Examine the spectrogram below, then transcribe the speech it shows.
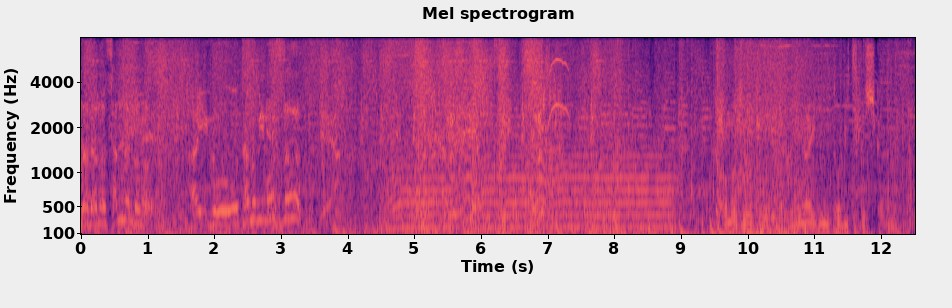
真田の三男ども背後をお頼み申すぞ。この状況では寝返りに飛びつくしかない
